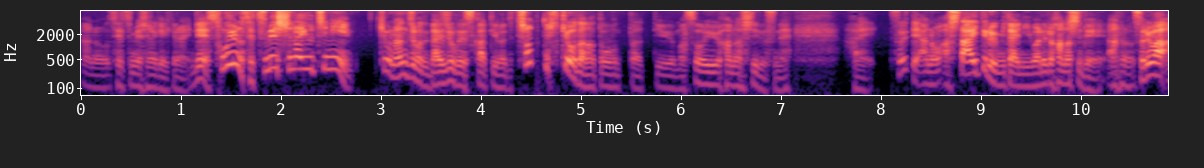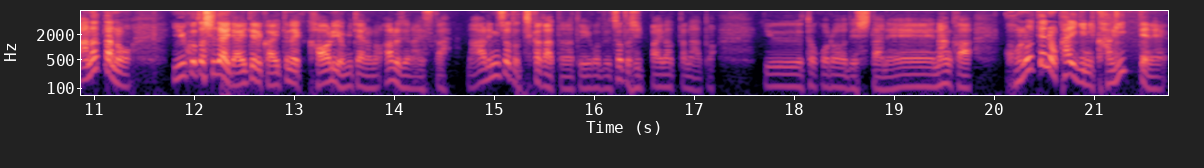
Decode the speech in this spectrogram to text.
あの、説明しなきゃいけない。で、そういうの説明しないうちに、今日何時まで大丈夫ですかっていうので、ちょっと卑怯だなと思ったっていう、まあ、そういう話ですね。はい。それって、あの、明日空いてるみたいに言われる話で、あの、それはあなたの言うこと次第で空いてるか空いてないか変わるよみたいなのあるじゃないですか。まあ、あれにちょっと近かったなということで、ちょっと失敗だったなというところでしたね。なんか、この手の会議に限ってね、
